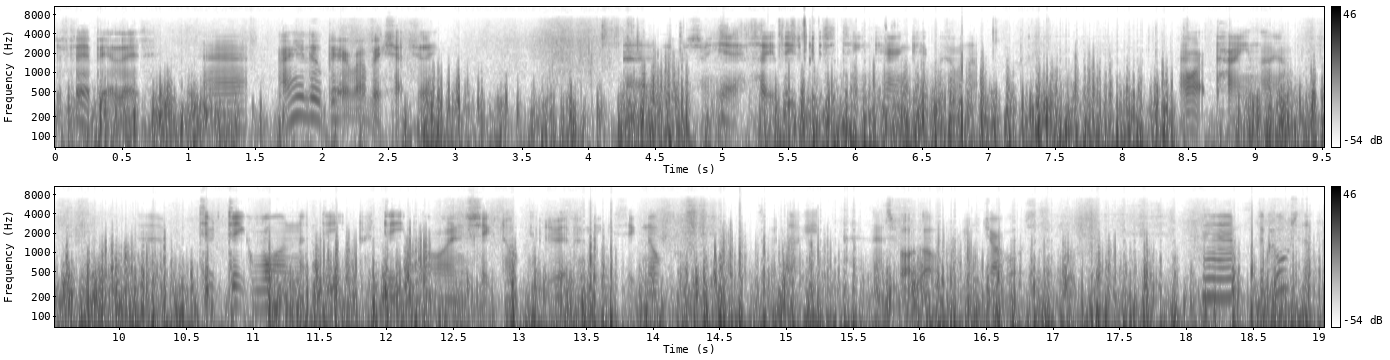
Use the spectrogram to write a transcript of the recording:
a fair bit of lead. Uh, only a little bit of rubbish actually. Uh, so yeah, so these bits of tin can keep coming up. Right pain they are. Uh, did dig one deep, deep iron signal. It was a bit of a mixed signal. So I dug it, and that's what I got from. Um, the cool stuff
